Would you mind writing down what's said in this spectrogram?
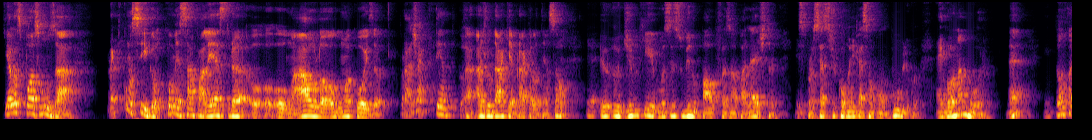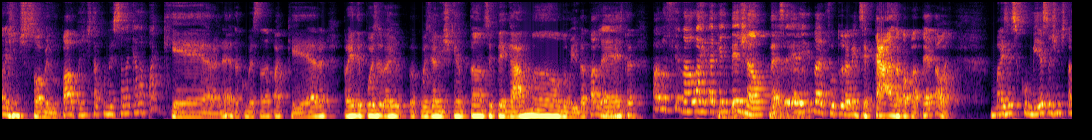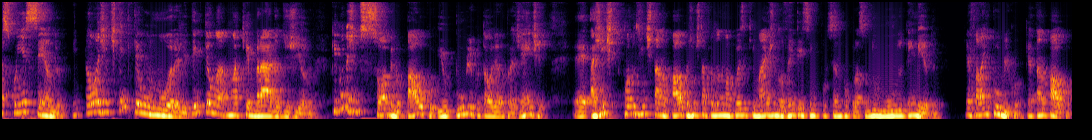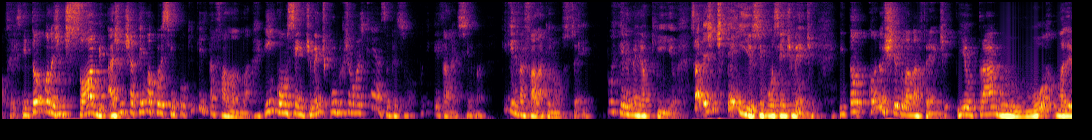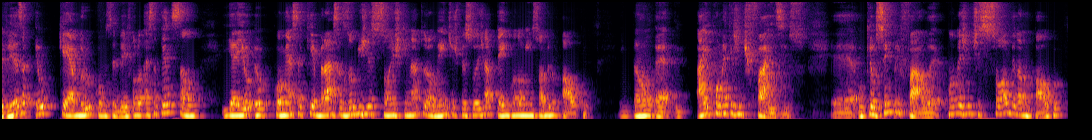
que elas possam usar para que consigam começar a palestra ou, ou- uma aula ou alguma coisa para já tent- ajudar a quebrar aquela tensão? É, Eu, eu digo que você subir no palco e fazer uma palestra, esse processo de comunicação com o público é igual namoro, né? Então, quando a gente sobe no palco, a gente está começando aquela paquera, né? Tá começando a paquera, para aí depois a a coisa já esquentando, você pegar a mão no meio da palestra, para no final largar aquele beijão, né? Aí vai, futuramente você casa com a plateia, tá ótimo. Mas esse começo a gente está se conhecendo. Então a gente tem que ter um humor ali, tem que ter uma, uma quebrada de gelo. Porque quando a gente sobe no palco e o público está olhando pra gente, é, a gente, quando a gente está no palco, a gente está fazendo uma coisa que mais de 95% da população do mundo tem medo, quer falar em público, quer estar no palco. Sim, sim. Então, quando a gente sobe, a gente já tem uma coisa assim, pô, o que, que ele tá falando lá? Inconscientemente, o público já começa, quem é essa pessoa? Por que, que ele tá lá em cima? O que, que ele vai falar que eu não sei? Por que ele é melhor que eu? Sabe, a gente tem isso inconscientemente. Então, quando eu chego lá na frente e eu trago um humor, uma leveza, eu quebro, como você bem falou, essa tensão. E aí eu, eu começo a quebrar essas objeções que naturalmente as pessoas já têm quando alguém sobe no palco. Então, é, aí como é que a gente faz isso? É, o que eu sempre falo é quando a gente sobe lá no palco,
